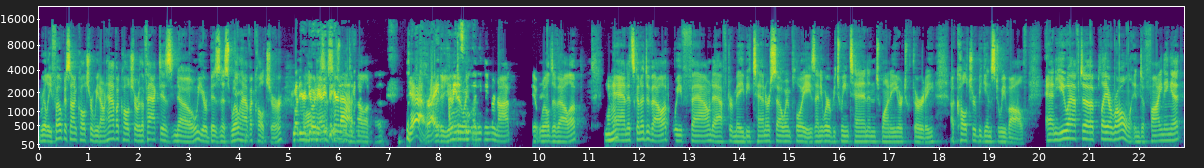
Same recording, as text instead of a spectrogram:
really focus on culture, we don't have a culture, the fact is, no, your business will have a culture. Whether you're All doing anything or not. Develop it. Yeah, right. Whether you're I mean, doing anything or not, it will develop. Mm-hmm. And it's going to develop. We've found after maybe 10 or so employees, anywhere between 10 and 20 or 30, a culture begins to evolve. And you have to play a role in defining it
